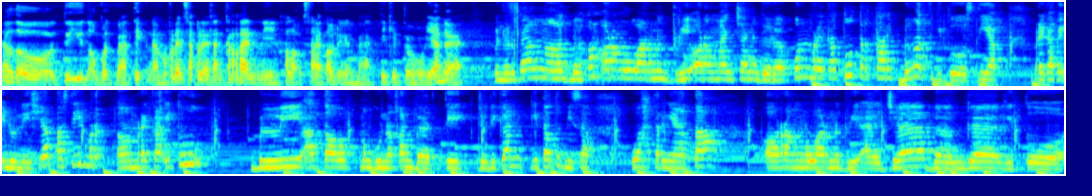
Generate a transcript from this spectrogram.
Hello, do you know about batik? Nah, Mapren bisa kelihatan keren nih kalau misalnya tahu dengan batik itu, ya nggak? Bener banget, bahkan orang luar negeri, orang mancanegara pun mereka tuh tertarik banget gitu. Setiap mereka ke Indonesia pasti mer- eh, mereka itu beli atau menggunakan batik. Jadi kan kita tuh bisa, wah ternyata orang luar negeri aja bangga gitu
